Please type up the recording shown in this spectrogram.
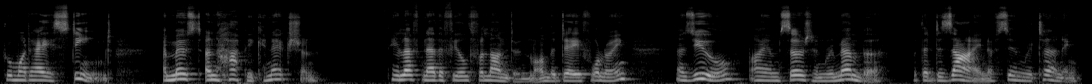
from what I esteemed a most unhappy connection. He left Netherfield for London on the day following, as you, I am certain, remember, with the design of soon returning.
